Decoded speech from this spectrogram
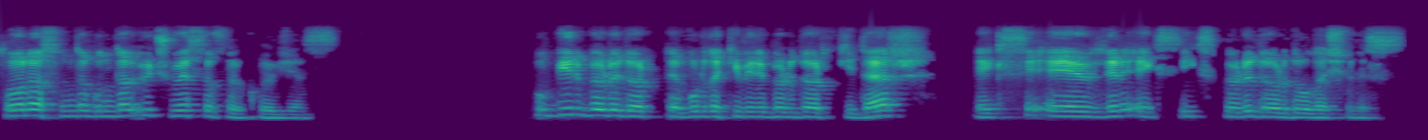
Sonrasında bunda 3 ve 0 koyacağız. Bu 1 bölü 4 de buradaki 1 bölü 4 gider. Eksi e üzeri eksi x bölü 4'e ulaşırız.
